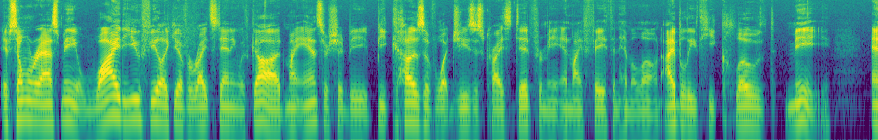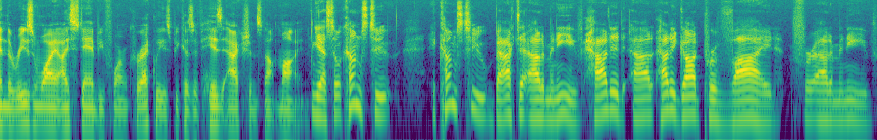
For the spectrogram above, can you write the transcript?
if someone were to ask me, why do you feel like you have a right standing with God? My answer should be because of what Jesus Christ did for me and my faith in him alone. I believe he clothed me. And the reason why I stand before him correctly is because of his actions, not mine. Yeah, so it comes to it comes to back to Adam and Eve. How did Ad, how did God provide for Adam and Eve?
